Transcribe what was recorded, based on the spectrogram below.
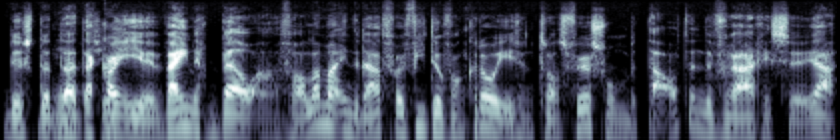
Dus dat, daar kan je weinig bel aan vallen. Maar inderdaad, voor Vito van Krooijen is een transfersom betaald. En de vraag is, ja,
